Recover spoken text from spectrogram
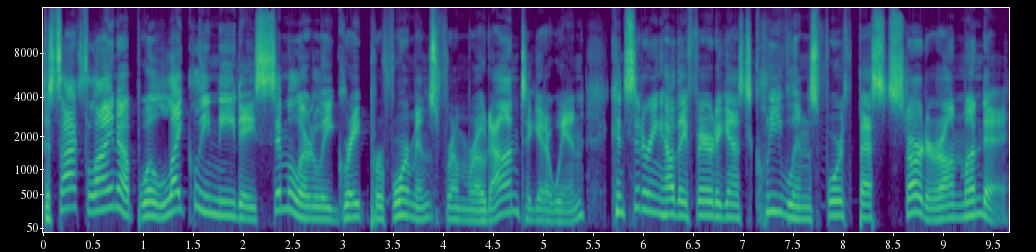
The Sox lineup will likely need a similarly great performance from Rodon to get a win, considering how they fared against Cleveland's fourth best starter on Monday.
